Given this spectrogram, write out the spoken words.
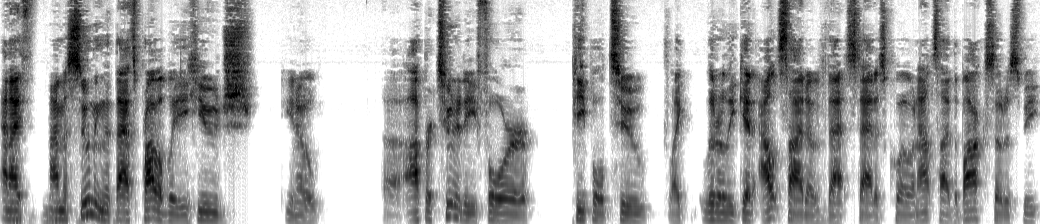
And I mm-hmm. I'm assuming that that's probably a huge, you know, uh, opportunity for people to like literally get outside of that status quo and outside the box, so to speak,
